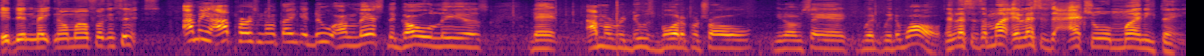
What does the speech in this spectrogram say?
it didn't make no motherfucking sense. I mean, I personally don't think it do unless the goal is that I'm gonna reduce border patrol. You know what I'm saying with with the wall, Unless it's a money, unless it's an actual money thing.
